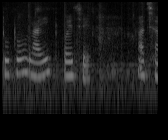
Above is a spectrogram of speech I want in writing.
দুটো লাইক হয়েছে। আচ্ছা।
